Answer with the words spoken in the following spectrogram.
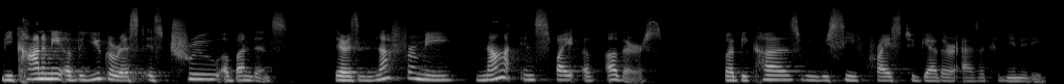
The economy of the Eucharist is true abundance. There is enough for me, not in spite of others, but because we receive Christ together as a community.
